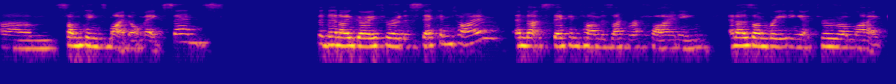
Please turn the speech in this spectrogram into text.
um, some things might not make sense. But then i go through it a second time and that second time is like refining. And as i'm reading it through i'm like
